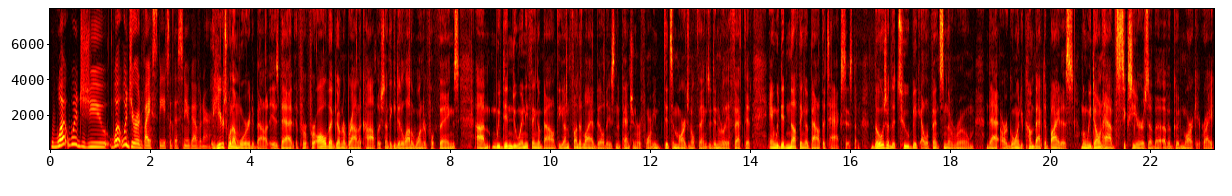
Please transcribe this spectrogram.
what would you, what would your advice be to this new governor? Here's what I'm worried about is that for, for all that Governor Brown accomplished, and I think he did a lot of wonderful things, um, we didn't do anything about the unfunded liabilities and the pension reform. He did some marginal things. It didn't really affect it. And we did nothing about the tax system. Those are the two big elephants in the room that are going to come back to bite us when we don't have six years of a, of a good market, right?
